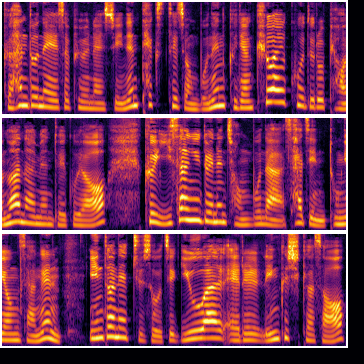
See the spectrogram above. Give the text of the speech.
그 한도 내에서 표현할 수 있는 텍스트 정보는 그냥 QR코드로 변환하면 되고요. 그 이상이 되는 정보나 사진, 동영상은 인터넷 주소, 즉 URL을 링크시켜서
